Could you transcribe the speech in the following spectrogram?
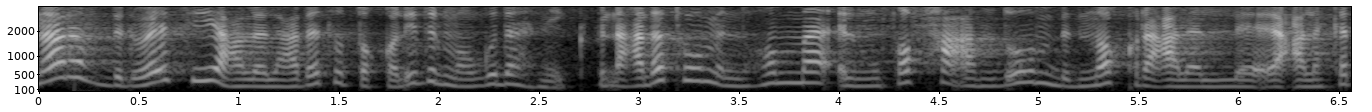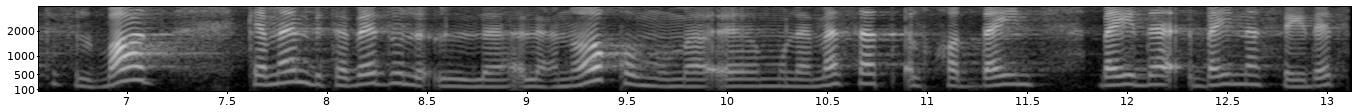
نعرف دلوقتي على العادات والتقاليد الموجودة هناك. من عاداتهم إن هم المصافحة عندهم بالنقر على على كتف البعض كمان بتبادل ال- العناق وملامسة الخدين بين السيدات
